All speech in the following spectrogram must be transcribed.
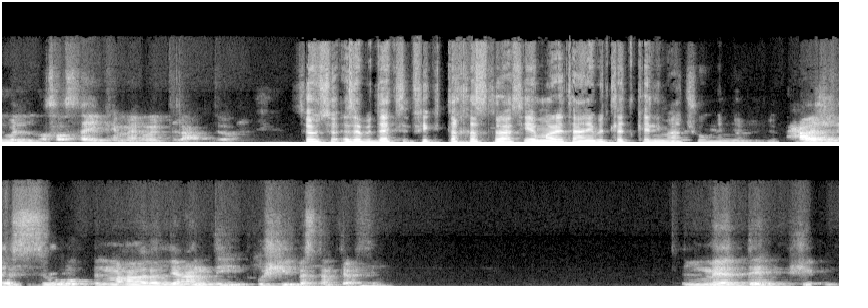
والقصص هي كمان وين بتلعب دور؟ إذا بدك فيك تلخص ثلاثيه مرة ثانية بثلاث كلمات شو هن حاجة السوق المهارة اللي عندي والشيء اللي بستمتع فيه. المادة شيء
